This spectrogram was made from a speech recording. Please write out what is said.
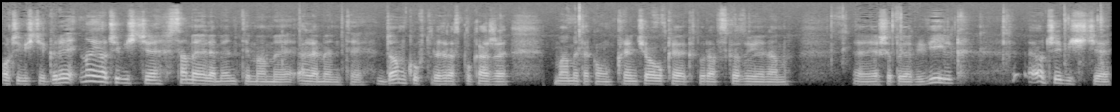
oczywiście gry, no i oczywiście same elementy, mamy elementy domków, które zaraz pokażę. Mamy taką kręciołkę, która wskazuje nam, jeszcze pojawi wilk. Oczywiście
